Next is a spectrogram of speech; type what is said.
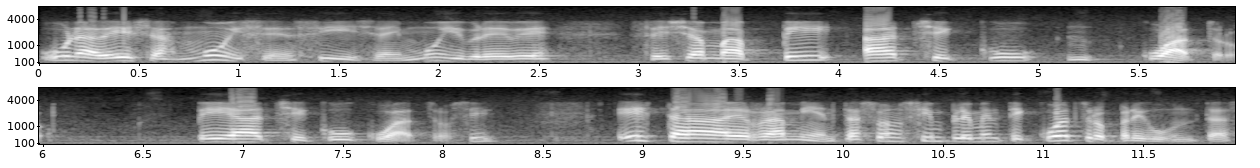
Una de ellas muy sencilla y muy breve se llama PHQ4. PHQ4, ¿sí? Esta herramienta son simplemente cuatro preguntas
